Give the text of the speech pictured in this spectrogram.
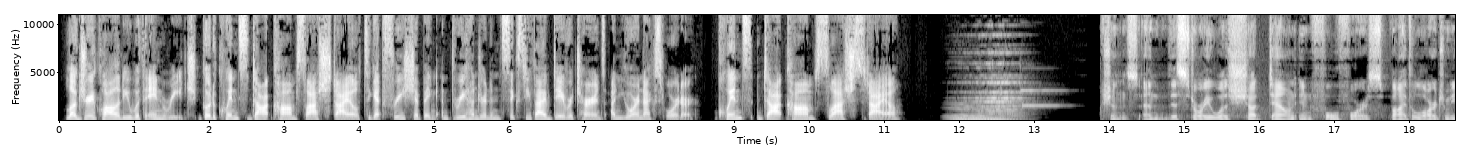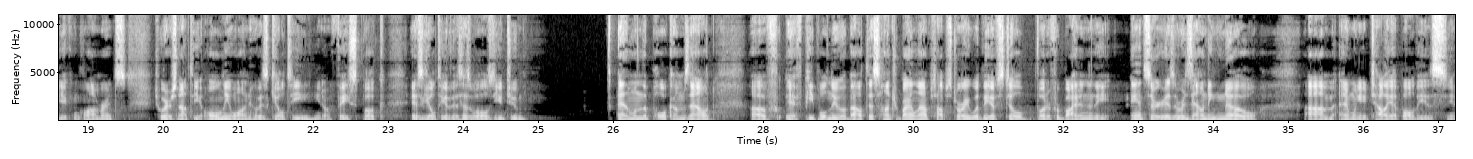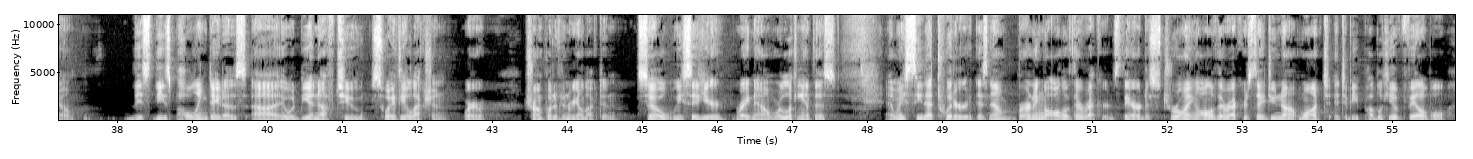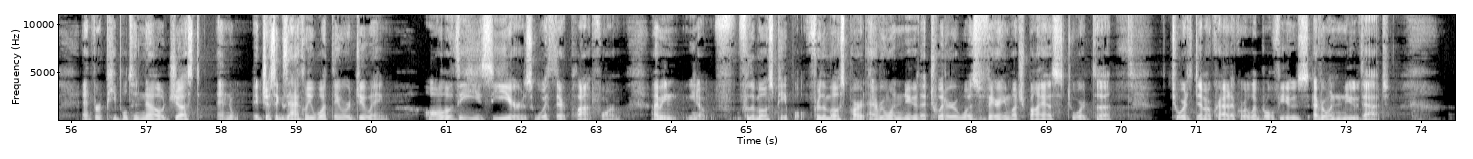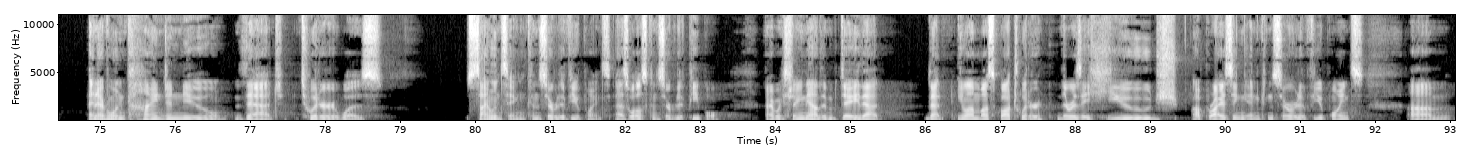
Luxury quality within reach. Go to quince.com slash style to get free shipping and 365 day returns on your next order. Quince.com slash style. And this story was shut down in full force by the large media conglomerates. Twitter is not the only one who is guilty. You know, Facebook is guilty of this as well as YouTube. And when the poll comes out, of if people knew about this Hunter Biden laptop story, would they have still voted for Biden? And the answer is a resounding no. Um, and when you tally up all these, you know, these these polling datas, uh, it would be enough to sway the election where Trump would have been reelected. So we sit here right now, we're looking at this, and we see that Twitter is now burning all of their records. They are destroying all of their records. They do not want it to be publicly available and for people to know just and just exactly what they were doing all of these years with their platform. I mean, you know, f- for the most people, for the most part, everyone knew that Twitter was very much biased toward the towards democratic or liberal views. Everyone knew that. And everyone kind of knew that Twitter was silencing conservative viewpoints as well as conservative people. And we're seeing now the day that that Elon Musk bought Twitter, there was a huge uprising in conservative viewpoints. Um,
